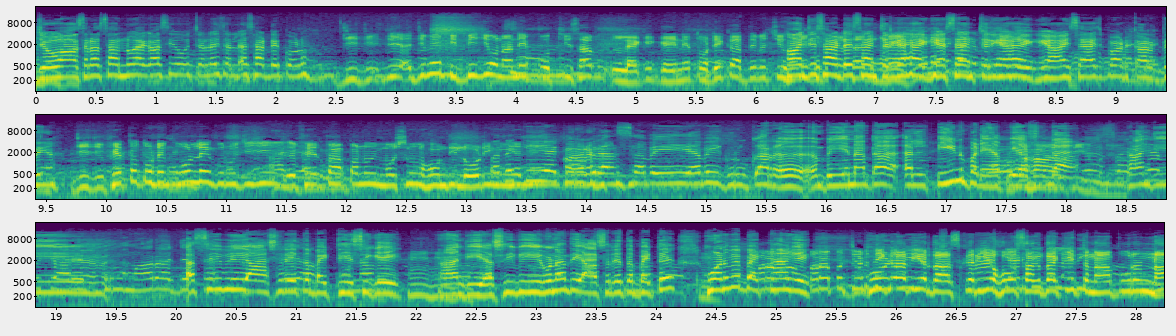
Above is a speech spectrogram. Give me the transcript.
ਜੋ ਆਸਰਾ ਸਾਨੂੰ ਹੈਗਾ ਸੀ ਉਹ ਚੱਲੇ ਚੱਲਿਆ ਸਾਡੇ ਕੋਲ। ਜੀ ਜੀ ਜਿਵੇਂ ਬੀਬੀ ਜੀ ਉਹਨਾਂ ਨੇ ਪੋਥੀ ਸਾਹਿਬ ਲੈ ਕੇ ਗਏ ਨੇ ਤੁਹਾਡੇ ਘਰ ਦੇ ਵਿੱਚ ਹੀ ਹਾਂਜੀ ਸਾਡੇ ਸੈਂਚਰੀਆਂ ਹੋਇਆ? ਹੈਗੀਆਂ ਸੈਂਚਰੀਆਂ ਹੈਗੀਆਂ ਅਸੀਂ ਸਹਿਜ ਪਾਠ ਕਰਦੇ ਆ। ਜੀ ਜੀ ਫਿਰ ਤਾਂ ਤੁਹਾਡੇ ਕੋਲ ਨੇ ਗੁਰੂ ਜੀ ਜੀ ਫਿਰ ਤਾਂ ਆਪਾਂ ਨੂੰ ਇਮੋਸ਼ਨਲ ਹੋਣ ਦੀ ਲੋੜ ਹੀ ਨਹੀਂ ਕੀ ਹੈ ਗੁਰੂ ਗ੍ਰੰਥ ਸਾਹਿਬ ਇਹ ਹੈ ਵੀ ਗੁਰੂ ਘਰ ਵੀ ਇਹਨਾਂ ਦਾ ਅਲਟੀਨ ਬਣਿਆ ਪਿਆ ਸੀਗਾ। ਹਾਂਜੀ ਅਸੀਂ ਵੀ ਆਸਰੇ ਤੇ ਬੈਠੇ ਸੀਗੇ। ਹਾਂਜੀ ਅਸੀਂ ਵੀ ਉਹਨਾਂ ਦੇ ਆਸਰੇ ਤੇ ਬੈਠੇ। ਹੁਣ ਵੀ ਬੈਠਾਂਗੇ। ਪਰ ਆਪਾਂ ਚੜ੍ਹਦੀ ਕਲਾ ਦੀ ਅਰਦਾਸ ਕਰੀਏ ਹੋ ਸਕਦਾ ਕਿ ਤਣਾਅਪੂਰਨ ਨਾ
